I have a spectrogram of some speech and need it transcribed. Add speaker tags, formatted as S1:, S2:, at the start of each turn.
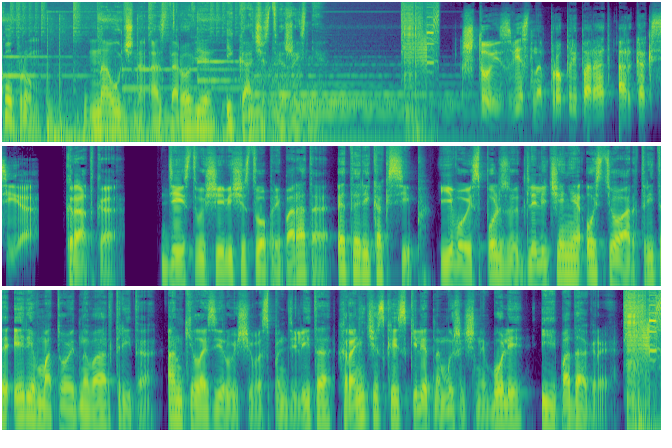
S1: Купрум. Научно о здоровье и качестве жизни.
S2: Что известно про препарат Аркоксия?
S1: Кратко. Действующее вещество препарата – это рикоксип. Его используют для лечения остеоартрита и ревматоидного артрита, анкилозирующего спондилита, хронической скелетно-мышечной боли и подагры.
